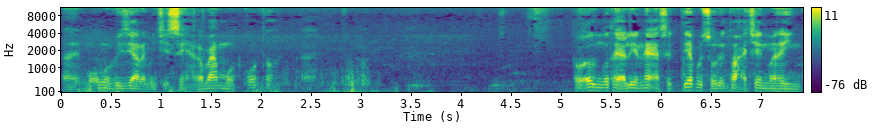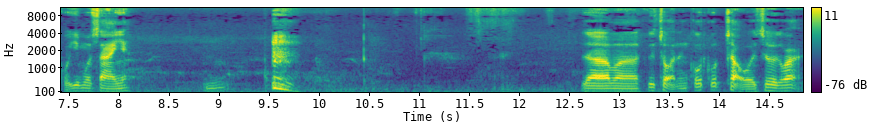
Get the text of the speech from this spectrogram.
Đấy, mỗi một video này mình chia sẻ các bác một cốt thôi. Đấy các ưng có thể liên hệ trực tiếp với số điện thoại trên màn hình của Imosai nhé. Ừ. Giờ mà cứ chọn những cốt cốt chậu để chơi các bạn.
